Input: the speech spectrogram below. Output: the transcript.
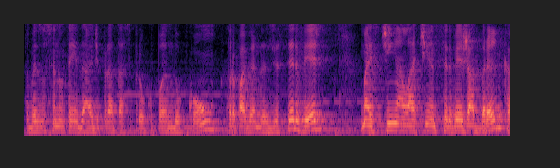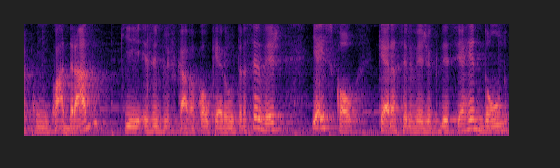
Talvez você não tenha idade para estar tá se preocupando com propagandas de cerveja, mas tinha a latinha de cerveja branca com um quadrado, que exemplificava qualquer outra cerveja, e a Skol, que era a cerveja que descia redondo,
